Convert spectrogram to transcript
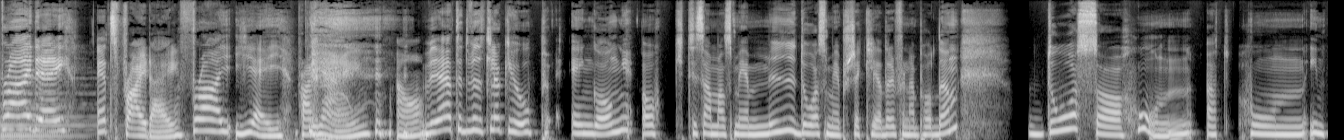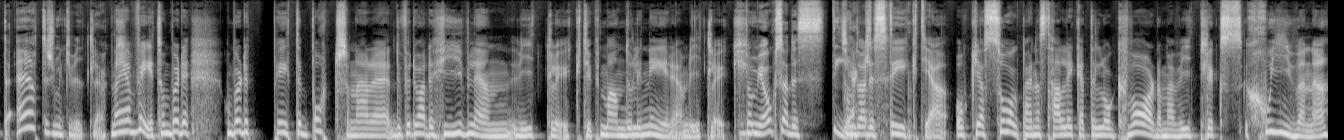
Friday. It's Friday. Friday. Friday. ja. Vi har ätit vitlök ihop en gång och tillsammans med My då, som är projektledare för den här podden. Då sa hon att hon inte äter så mycket vitlök. Nej jag vet, hon började, hon började peta bort sådana här, för du hade hyvlen vitlök, typ mandolinera vitlök. Som jag också hade stekt. Som du hade stekt ja. Och jag såg på hennes tallrik att det låg kvar de här vitlöksskivorna.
